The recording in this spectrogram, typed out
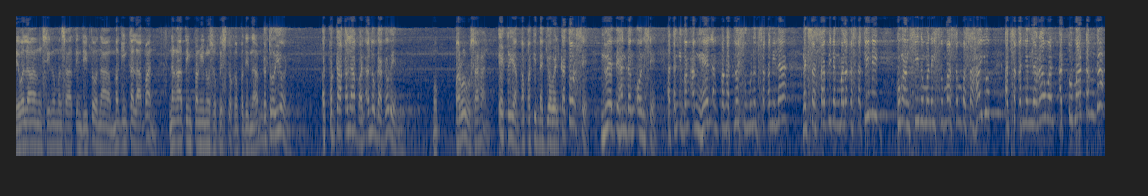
Eh walang sino man sa atin dito na maging kalaban ng ating Panginoon sa Kristo, kapatid namin. Totoo yun. At pagkakalaban, ano gagawin? Parurusahan. Ito yan, kapatid na Joel, 14, 9 hanggang 11. At ang ibang anghel, ang pangatlo, sumunod sa kanila, nagsasabi ng malakas na tinig, kung ang sino man ay sumasamba sa hayop at sa kanyang larawan at tumatanggap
